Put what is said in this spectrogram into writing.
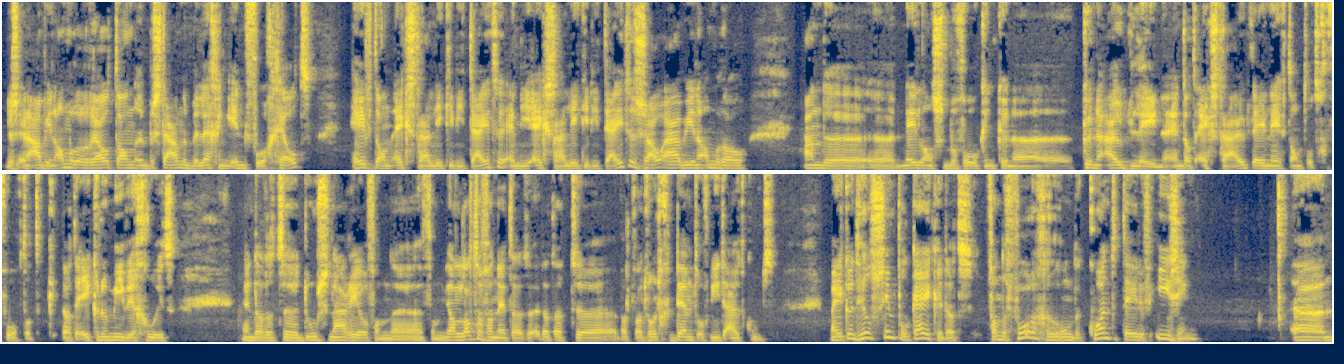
Dus en ABN AMRO ruilt dan een bestaande belegging in voor geld. Heeft dan extra liquiditeiten. En die extra liquiditeiten zou ABN AMRO aan de uh, Nederlandse bevolking kunnen, uh, kunnen uitlenen. En dat extra uitlenen heeft dan tot gevolg dat, dat de economie weer groeit. En dat het uh, doemscenario van, van Jan Latte van net, dat dat, dat, wat wordt gedempt of niet uitkomt. Maar je kunt heel simpel kijken dat van de vorige ronde quantitative easing, ehm,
